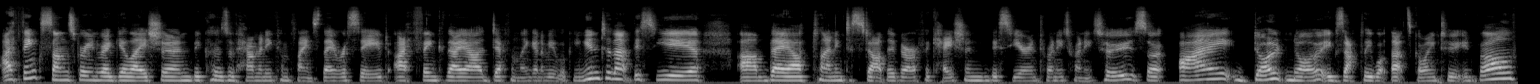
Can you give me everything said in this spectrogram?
I think sunscreen regulation, because of how many complaints they received, I think they are definitely going to be looking into that this year. Um, they are planning to start their verification this year in 2022. So I don't know exactly what that's going to involve,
